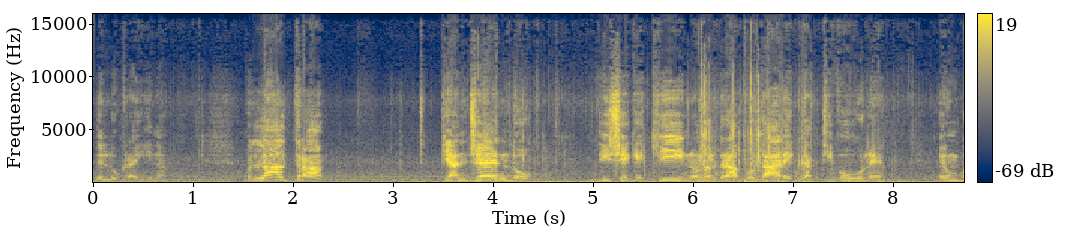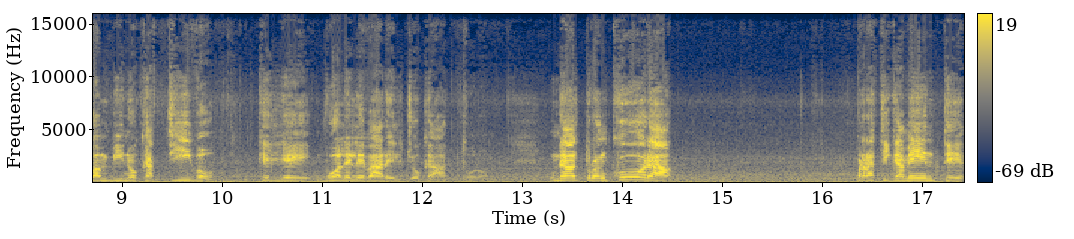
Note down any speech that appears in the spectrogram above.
dell'Ucraina. Quell'altra, piangendo, dice che chi non andrà a votare è cattivone è un bambino cattivo che gli vuole levare il giocattolo. Un altro ancora praticamente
